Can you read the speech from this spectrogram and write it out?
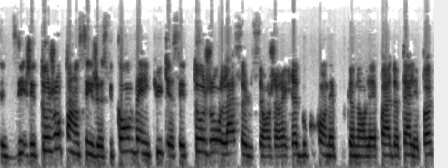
il dit, j'ai toujours pensé, je suis convaincue que c'est toujours la solution. Je regrette beaucoup qu'on ait, que n'on l'ait pas adopté à l'époque.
